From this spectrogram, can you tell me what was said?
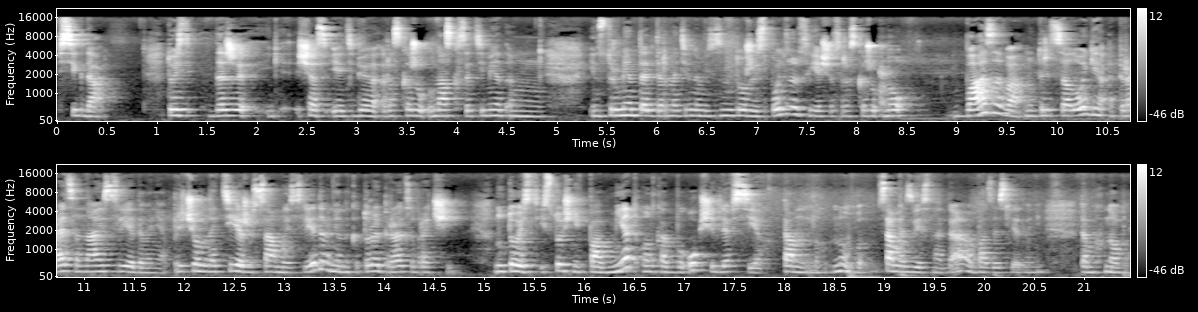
Всегда. То есть даже сейчас я тебе расскажу. У нас, кстати, мет, эм, инструменты альтернативной медицины тоже используются. Я сейчас расскажу. Но базово нутрициология опирается на исследования. Причем на те же самые исследования, на которые опираются врачи. Ну, то есть источник PubMed, он как бы общий для всех. Там, ну, самая известная, да, база исследований, там их много.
